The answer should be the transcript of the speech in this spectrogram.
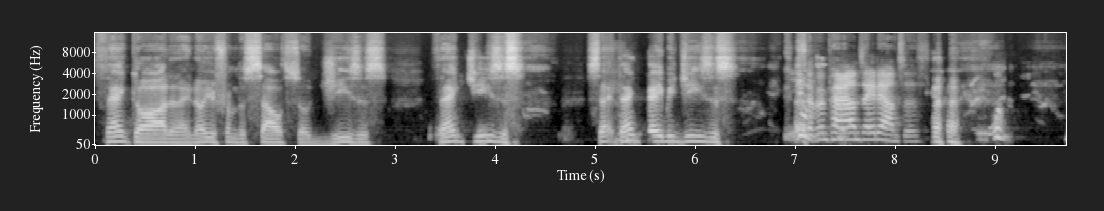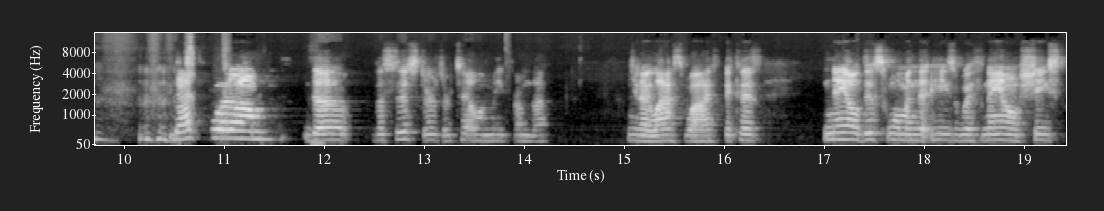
thank God and I know you're from the south so Jesus thank Jesus. Thank baby Jesus. Yeah. Seven pounds, eight ounces. That's what um the the sisters are telling me from the you know last wife because now this woman that he's with now she's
